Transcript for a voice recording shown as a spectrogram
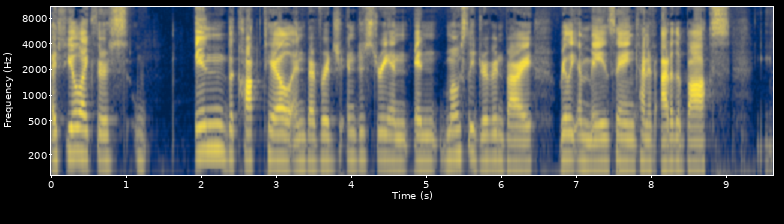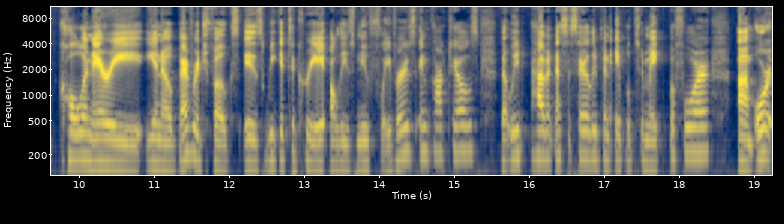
I feel like there's in the cocktail and beverage industry and, and mostly driven by really amazing kind of out of the box culinary, you know, beverage folks is we get to create all these new flavors in cocktails that we haven't necessarily been able to make before um, or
